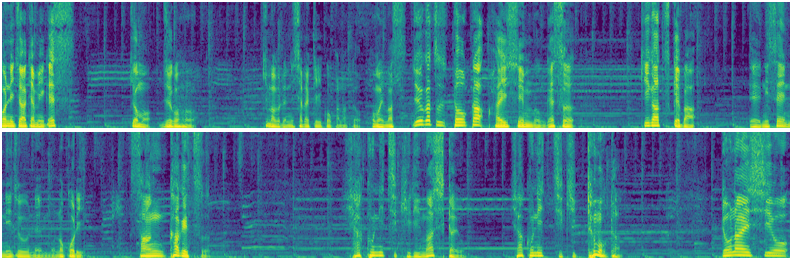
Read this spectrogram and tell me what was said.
こんにちは、キャミーです。今日も15分、気まぐれに喋っていこうかなと思います。10月10日配信分です。気がつけば、えー2020年も残り3ヶ月。100日切りましたよ。100日切ってもか。どないしよ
